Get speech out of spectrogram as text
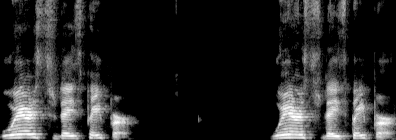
?Where is today's paper?Where is today's paper?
